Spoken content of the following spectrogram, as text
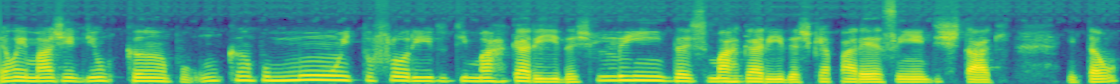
é uma imagem de um campo, um campo muito florido de margaridas, lindas margaridas que aparecem em destaque. Então,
